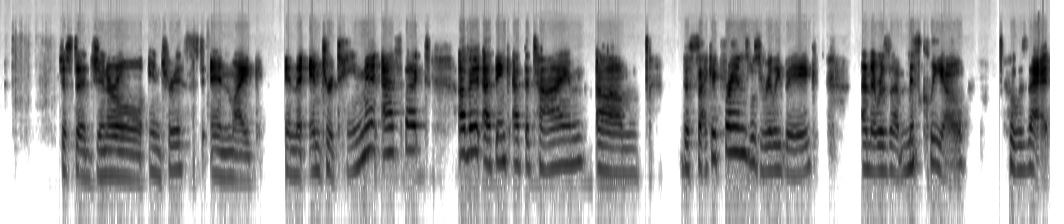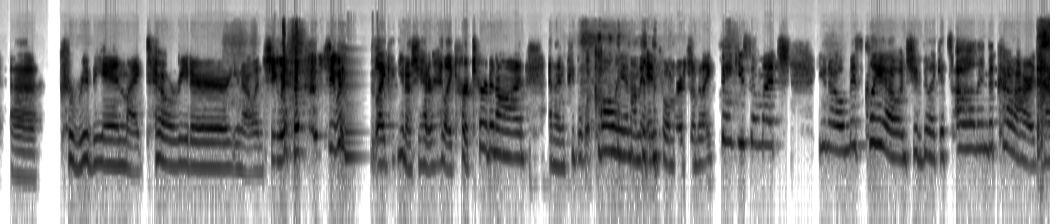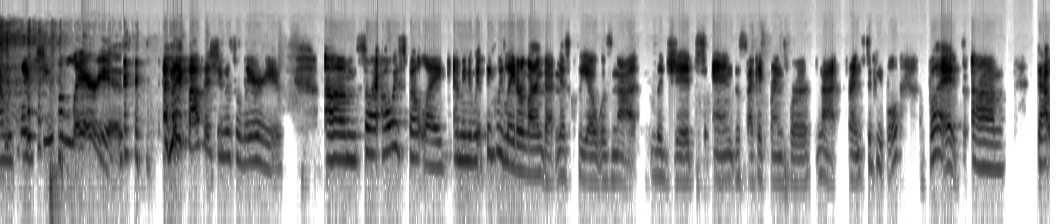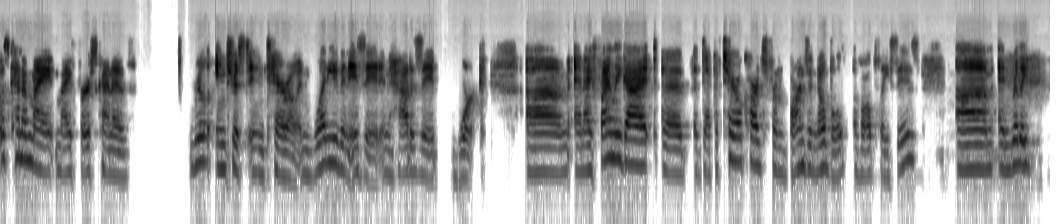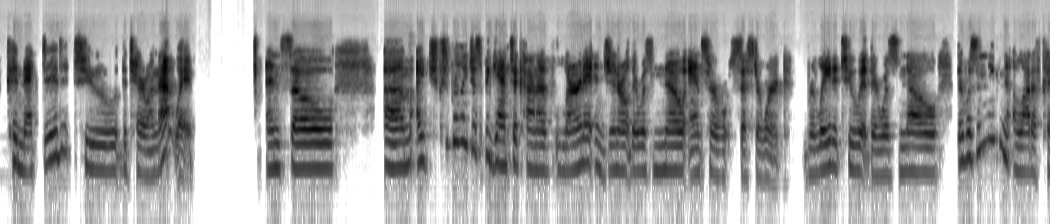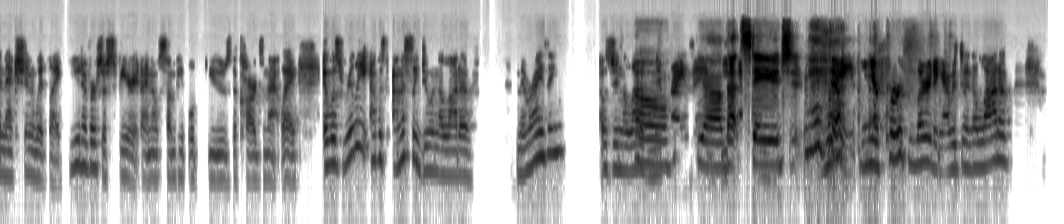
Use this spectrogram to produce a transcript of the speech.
just a general interest in like in the entertainment aspect of it. I think at the time, um, the Psychic Friends was really big, and there was a Miss Cleo, who was that uh, Caribbean like tarot reader, you know, and she was she was like, you know, she had her like her turban on, and then people would call in on the infomercial and be like, "Thank you so much, you know, Miss Cleo," and she'd be like, "It's all in the cards," and I was like, "She's hilarious," and I thought that she was hilarious. Um, so I always felt like, I mean, I think we later learned that Miss Cleo was not legit, and the psychic friends were not friends to people, but um, that was kind of my my first kind of real interest in tarot and what even is it and how does it work? Um, and i finally got a, a, deck of tarot cards from barnes and noble of all places um, and really connected to the tarot in that way. And so um, I just really just began to kind of learn it in general. There was no ancestor work related to it. There was no, there wasn't even a lot of connection with like universe or spirit. I know some people use the cards in that way. It was really, I was honestly doing a lot of memorizing. I was doing a lot oh, of memorizing. Yeah, that stage. right. when you're first learning, I was doing a lot of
